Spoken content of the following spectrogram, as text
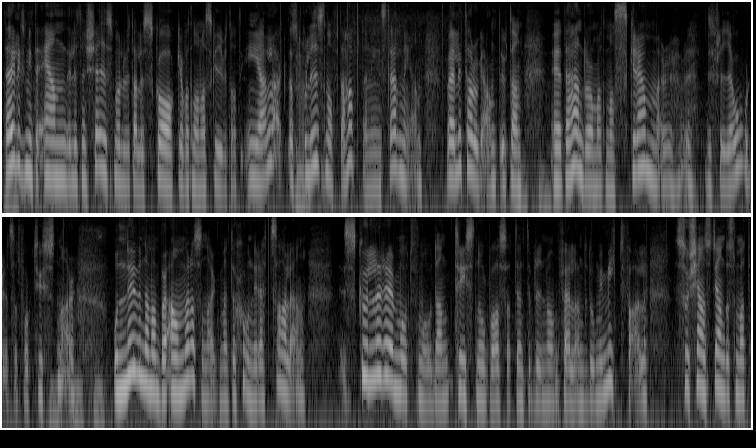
Det här är liksom inte en liten tjej som har blivit alldeles skakig av att någon har skrivit något elakt. Alltså Mm. polisen har ofta haft den inställningen, väldigt arrogant, utan Mm. eh, det handlar om att man skrämmer det fria ordet så att folk tystnar. Mm. Mm. Och nu när man börjar använda sån argumentation i rättssalen skulle det mot förmodan trist nog vara så att det inte blir någon fällande dom i mitt fall så känns det ändå som att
